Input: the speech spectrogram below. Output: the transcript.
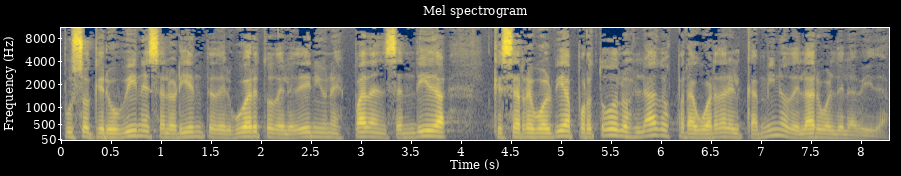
puso querubines al oriente del huerto del Edén y una espada encendida que se revolvía por todos los lados para guardar el camino del árbol de la vida.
